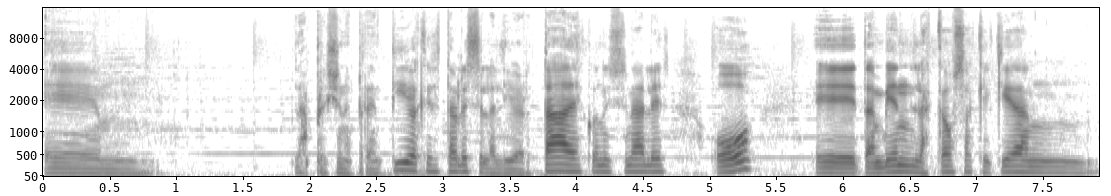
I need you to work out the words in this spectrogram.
em, las presiones preventivas que se establecen, las libertades condicionales o eh, también las causas que quedan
